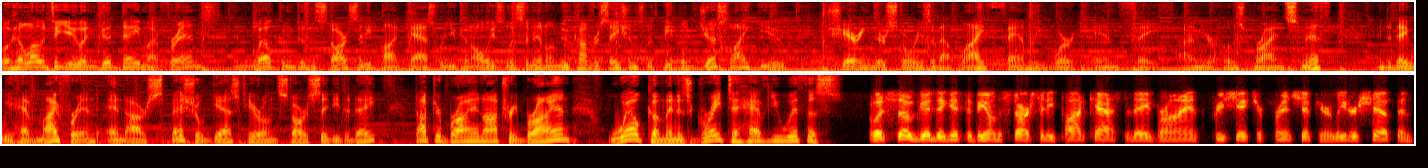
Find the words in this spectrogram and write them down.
Well, hello to you and good day, my friends, and welcome to the Star City Podcast, where you can always listen in on new conversations with people just like you, sharing their stories about life, family, work, and faith. I'm your host, Bryan Smith, and today we have my friend and our special guest here on Star City today, Dr. Brian Autry. Brian, welcome, and it's great to have you with us. Well, it's so good to get to be on the Star City podcast today, Brian. Appreciate your friendship, your leadership, and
